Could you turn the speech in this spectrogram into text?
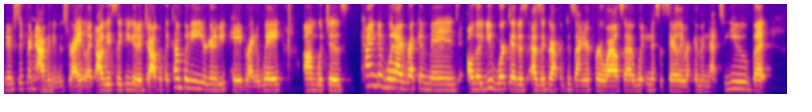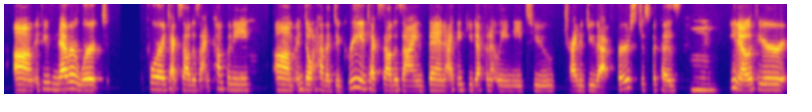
there's different mm-hmm. avenues, right? Like obviously, if you get a job with a company, you're going to be paid right away, um, which is kind of what I recommend. Although you've worked at as, as a graphic designer for a while, so I wouldn't necessarily recommend that to you, but um, if you've never worked for a textile design company um, and don't have a degree in textile design, then I think you definitely need to try to do that first, just because, mm. you know, if you're,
